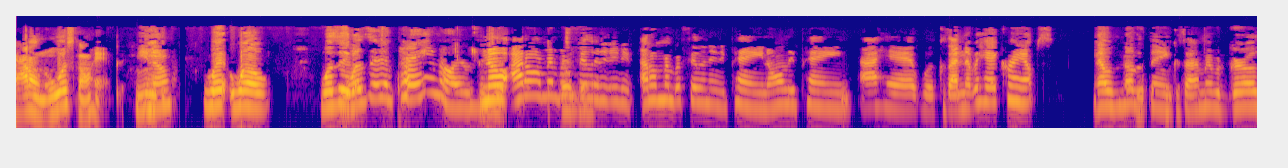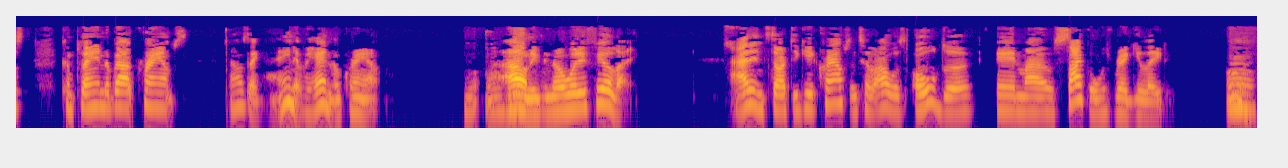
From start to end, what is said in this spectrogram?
I don't know what's gonna happen, you know. What? Well, was it? Was it in pain or was it No, just I don't remember regular? feeling any. I don't remember feeling any pain. The only pain I had was because I never had cramps. That was another thing because I remember the girls complaining about cramps. I was like, I ain't never had no cramp. I Mhm. don't even know what it feel like. I didn't start to get cramps until I was older and my cycle was regulated. Mm.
